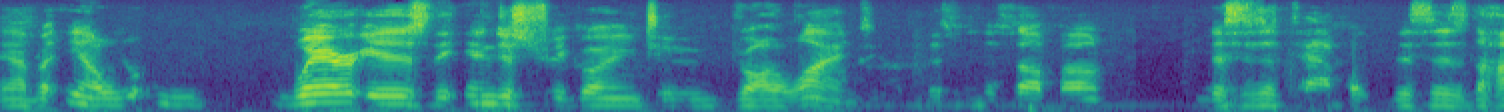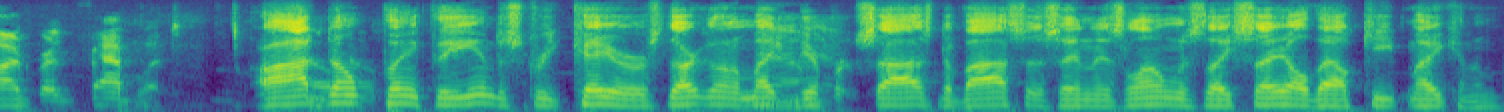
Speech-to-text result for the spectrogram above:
Yeah, but you know, where is the industry going to draw the lines? This is a cell phone. This is a tablet. This is the hybrid phablet. I don't think the industry cares. They're going to make Yeah. different size devices, and as long as they sell, they'll keep making them.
